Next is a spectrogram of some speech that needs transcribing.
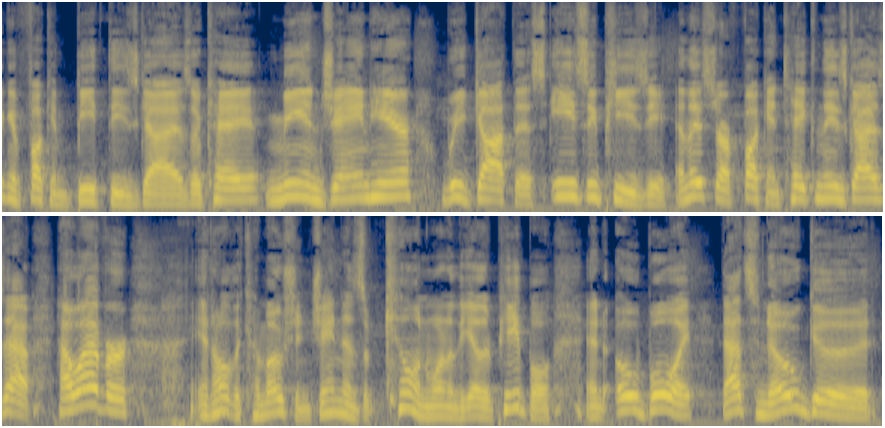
we can fucking beat these guys, okay? Me and Jane here, we got this. Easy peasy. And they start fucking taking these guys out. However, in all the commotion, Jane ends up killing one of the other people. And oh boy, that's no good.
